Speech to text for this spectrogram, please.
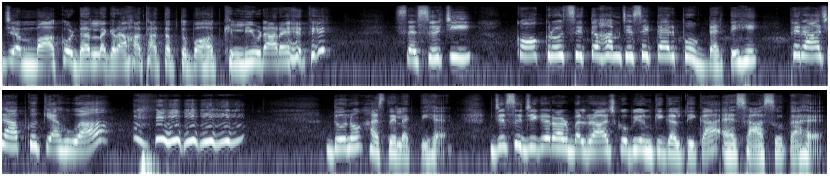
जब माँ को डर लग रहा था तब तो बहुत खिल्ली उड़ा रहे थे। ससुर जी कॉकरोच से तो हम जैसे डरपोक डरते हैं। फिर आज आपको क्या हुआ? दोनों हंसने लगती है। जिससे जिगर और बलराज को भी उनकी गलती का एहसास होता है।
